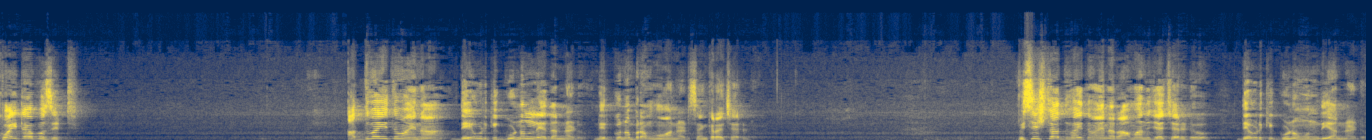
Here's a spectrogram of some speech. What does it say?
Quite opposite అద్వైతం ఆయన దేవుడికి గుణం లేదన్నాడు. నిర్గుణ బ్రహ్మం అన్నాడు శంకరాచార్యుడు. విశిష్టాద్వైతం ఆయన రామానుజాచార్యుడు దేవుడికి గుణం ఉంది అన్నాడు.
